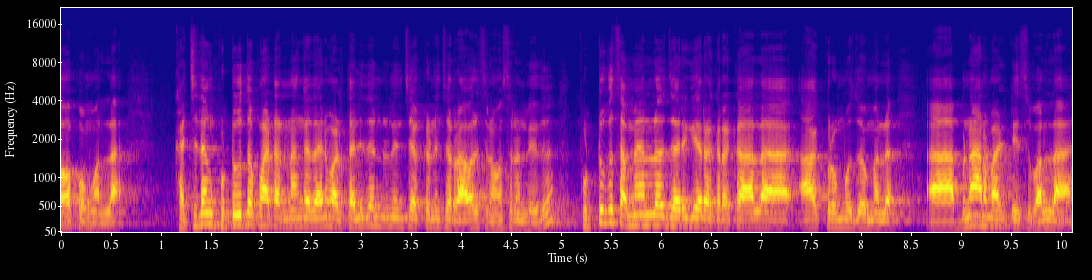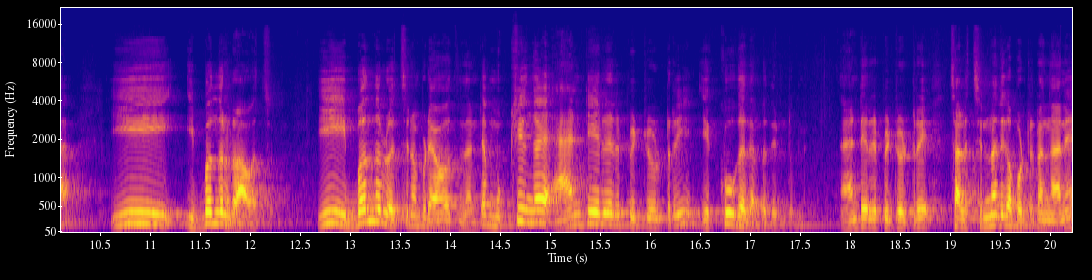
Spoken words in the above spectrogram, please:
లోపం వల్ల. ఖచ్చితంగా పుట్టుకతో పాటు అన్నాం కదా అని వాళ్ళ తల్లిదండ్రుల నుంచి అక్కడి నుంచి రావాల్సిన అవసరం లేదు. పుట్టుక సమయంలో జరిగే రకరకాల ఆ క్రోమోజోమల్ అబ్నార్మాలిటీస్ వల్ల ఈ ఇబ్బందులు రావచ్చు. ఈ ఇబ్బందులు వచ్చినప్పుడు ఏమవుతుందంటే ముఖ్యంగా యాంటీరియర్ పిట్యూటరీ ఎక్కువగా దెబ్బతింటుంది. యాంటీరియర్ పిట్యూటరీ చాలా చిన్నదిగా పుట్టడం కానీ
